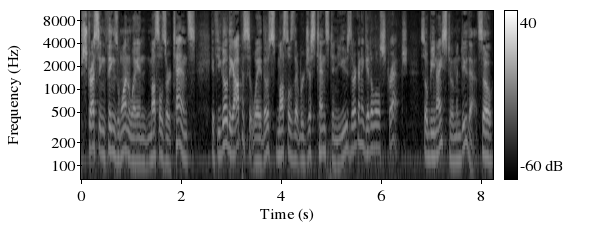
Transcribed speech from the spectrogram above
stressing things one way and muscles are tense, if you go the opposite way, those muscles that were just tensed and used, they're going to get a little stretch. So be nice to them and do that. So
